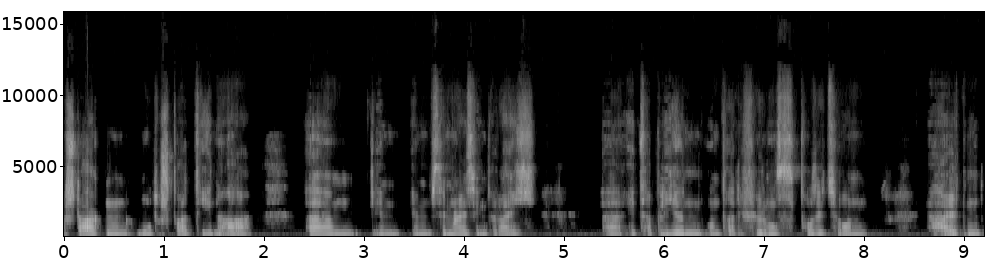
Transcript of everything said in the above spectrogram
starken Motorsport-DNA ähm, im, im Sim-Racing-Bereich äh, etablieren und da die Führungsposition erhalten.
